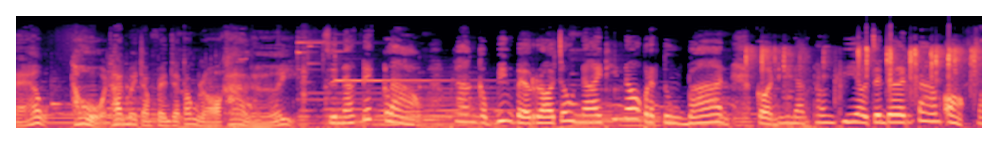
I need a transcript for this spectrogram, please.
แล้วโธ่ท่านไม่จำเป็นจะต้องรอข้าเลย สุนัขได้กล่าว พลางกับวิ่งไปรอเจ้านายที่นอกประตูบ้าน ก่อนที่นักท่องเที่ยวจะเดินตามออกไป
